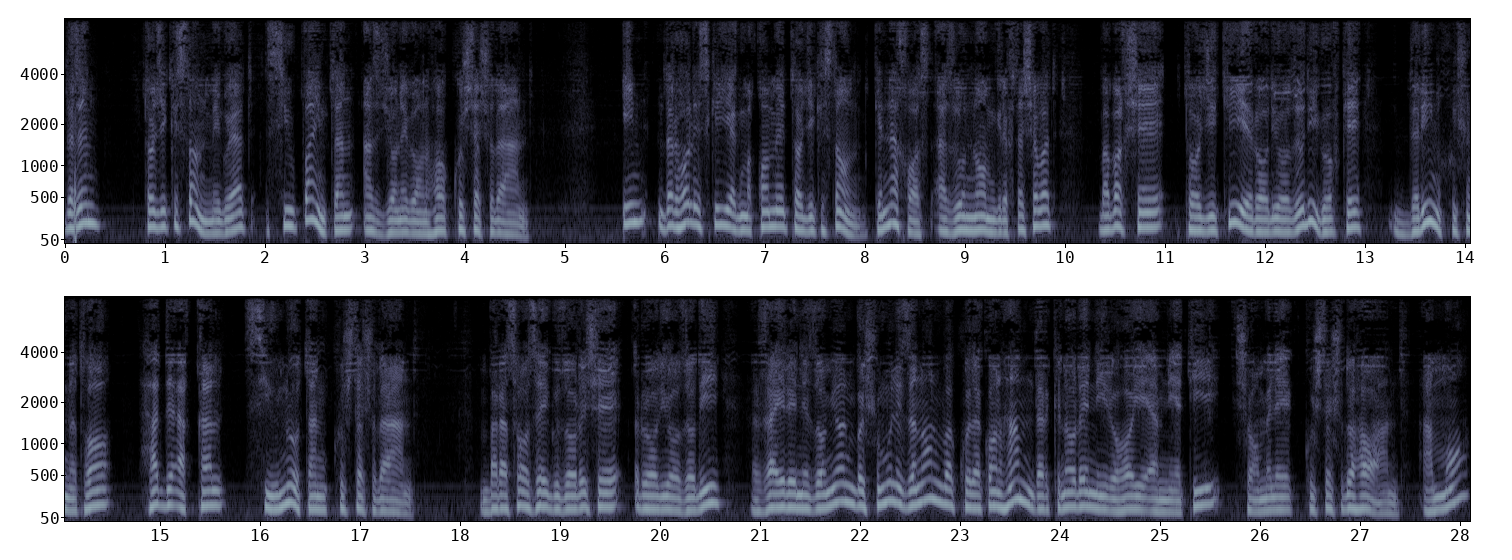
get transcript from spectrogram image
در ضمن تاجیکستان می‌گوید 35 تن از جانب آنها کشته شده اند. این در حالی است که یک مقام تاجیکستان که نخواست از او نام گرفته شود به بخش تاجیکی رادیو آزادی گفت که در این خشونت ها حد اقل 39 تن کشته شده اند. بر اساس گزارش رادیو آزادی غیر نظامیان به شمول زنان و کودکان هم در کنار نیروهای امنیتی شامل کشته شده ها اند. اما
